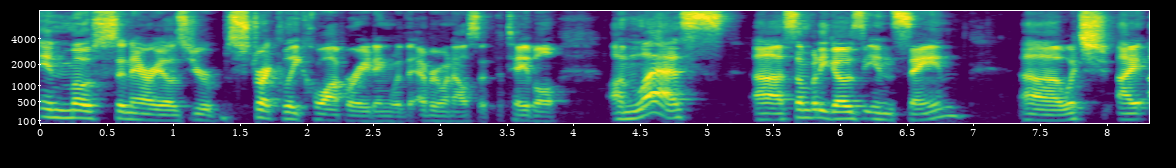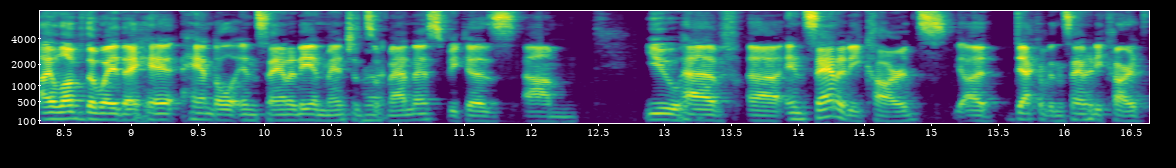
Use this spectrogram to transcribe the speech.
in most scenarios, you're strictly cooperating with everyone else at the table, unless uh, somebody goes insane. Uh, which I, I love the way they ha- handle insanity in Mansions right. of Madness because um, you have uh, insanity cards, a deck of insanity cards,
